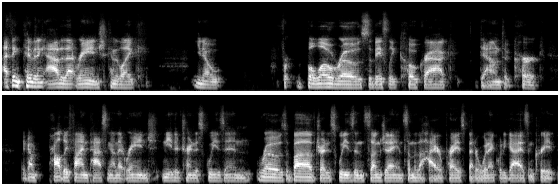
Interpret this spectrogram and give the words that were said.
I think pivoting out of that range, kind of like, you know, for below Rose, so basically Kokrak down to Kirk, like I'm probably fine passing on that range and either trying to squeeze in Rose above, try to squeeze in Sung Jae and some of the higher price, better win equity guys and create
